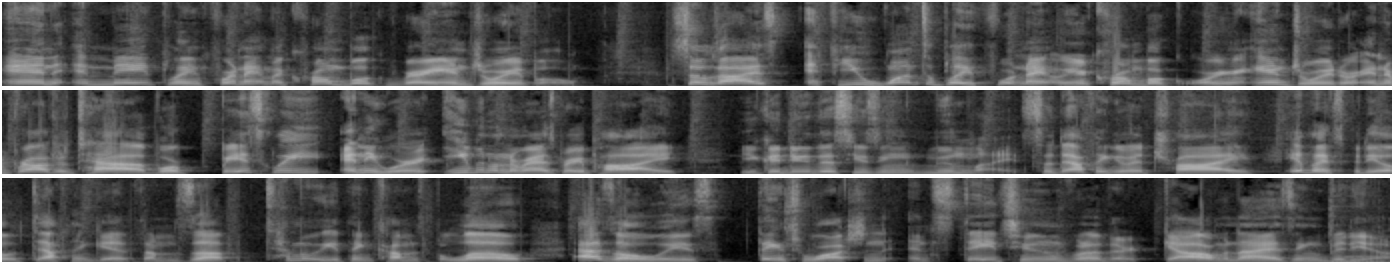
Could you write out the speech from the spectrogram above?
and it made playing Fortnite on my Chromebook very enjoyable. So guys, if you want to play Fortnite on your Chromebook or your Android or in a browser tab or basically anywhere, even on a Raspberry Pi, you can do this using Moonlight. So definitely give it a try. If you like this video, definitely give it a thumbs up. Tell me what you think in comments below. As always, thanks for watching and stay tuned for another galvanizing video.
